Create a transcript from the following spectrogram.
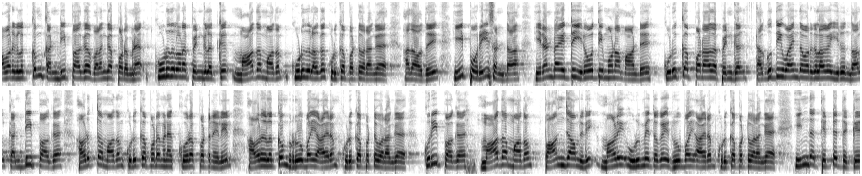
அவர்களுக்கும் கண்டிப்பாக வழங்கப்படும் என கூடுதலான பெண்களுக்கு மாதம் மாதம் கூடுதலாக கொடுக்கப்பட்டு வராங்க. அதாவது இப்போ ரீசெண்டாக இரண்டாயிரத்தி இருபத்தி மூணாம் ஆண்டு கொடுக்கப்படாத பெண்கள் தகுதி வாய்ந்தவர்களாக இருந்தால் கண்டிப்பாக அடுத்த மாதம் கொடுக்கப்படும் என கூறப்பட்ட நிலையில் அவர்களுக்கும் ரூபாய் ஆயிரம் கொடுக்கப்பட்டு வராங்க. குறிப்பாக மாதம் மாதம் பாஞ்சாம் தேதி மகளிர் உரிமை தொகை ரூபாய் ஆயிரம் கொடுக்கப்பட்டு வராங்க. இந்த திட்டத்துக்கு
